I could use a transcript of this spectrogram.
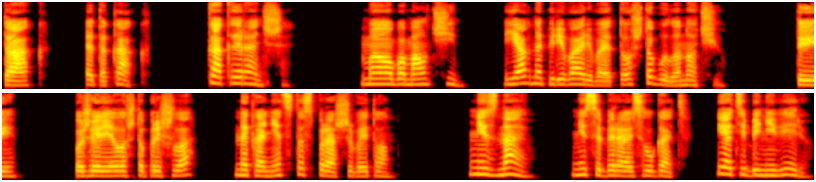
Так, это как? Как и раньше. Мы оба молчим, явно переваривая то, что было ночью. Ты пожалела, что пришла? Наконец-то спрашивает он. Не знаю, не собираюсь лгать. Я тебе не верю.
